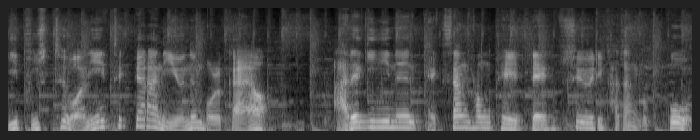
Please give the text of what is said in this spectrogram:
이 부스트 원이 특별한 이유는 뭘까요? 아르기닌은 액상 형태일 때 흡수율이 가장 높고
